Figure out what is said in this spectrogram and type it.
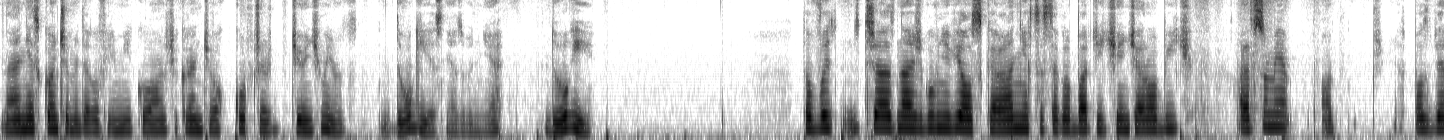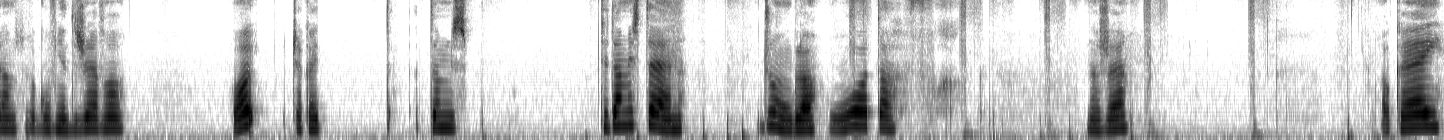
no, nie skończymy tego filmiku. On się kręci, o kurczę, 9 minut. Długi jest niezły, nie? Długi. To wy, trzeba znaleźć głównie wioskę, ale nie chcę z tego bardziej cięcia robić. Ale w sumie o, pozbieram sobie głównie drzewo. Oj, czekaj. T- tam jest... Ty tam jest ten. Dżungla. What the Dobrze. Okej.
